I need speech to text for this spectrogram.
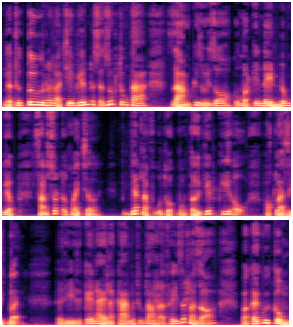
Người thứ tư nó là chế biến, nó sẽ giúp chúng ta giảm cái rủi ro của một cái nền nông nghiệp sản xuất ở ngoài trời, nhất là phụ thuộc vào thời tiết khí hậu hoặc là dịch bệnh thì cái này là cái mà chúng ta đã thấy rất là rõ. Và cái cuối cùng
